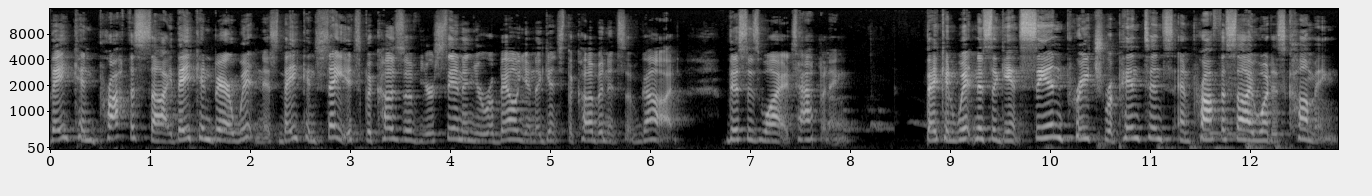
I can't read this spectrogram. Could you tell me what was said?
they can prophesy, they can bear witness, they can say it's because of your sin and your rebellion against the covenants of God. This is why it's happening. They can witness against sin, preach repentance, and prophesy what is coming.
